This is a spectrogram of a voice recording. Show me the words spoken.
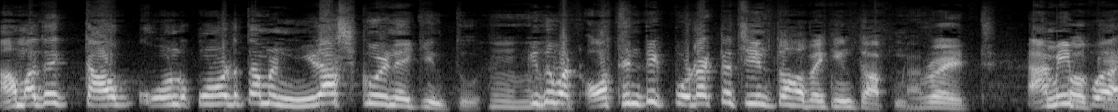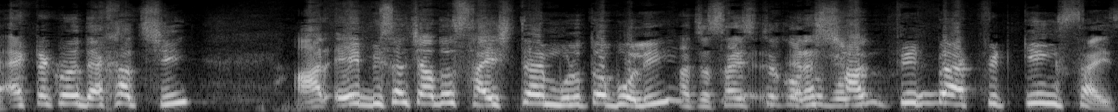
আমাদের কাউ কোন- কোনোটাতে আমরা নিরাশ করি নাই কিন্তু। কিন্তু বাট অথেন্টিক প্রোডাক্টটা চিনতে হবে কিন্তু আপনার। রাইট আমি একটা করে দেখাচ্ছি। আর এই বিছানা চাদর সাইজটা মূলত বলি আচ্ছা, size টা কত বলেন? সাত ফিট বা আট feet king size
